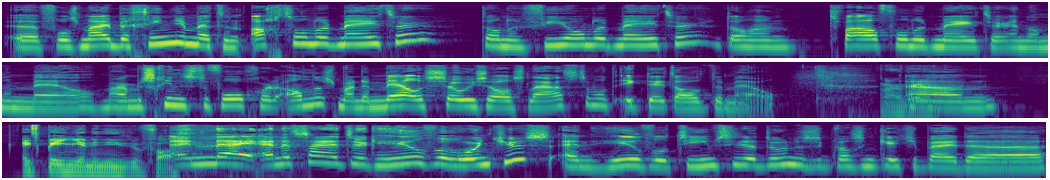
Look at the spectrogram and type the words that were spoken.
Uh, volgens mij begin je met een 800 meter, dan een 400 meter, dan een 1200 meter en dan een mijl. Maar misschien is de volgorde anders. Maar de mijl is sowieso als laatste, want ik deed altijd de mijl. Um, ik pin je er niet op vast. En nee, en het zijn natuurlijk heel veel rondjes en heel veel teams die dat doen. Dus ik was een keertje bij de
